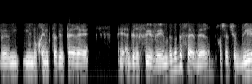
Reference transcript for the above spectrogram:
ומינוחים קצת יותר אה, אה, אגרסיביים, וזה בסדר. אני חושב שבלי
